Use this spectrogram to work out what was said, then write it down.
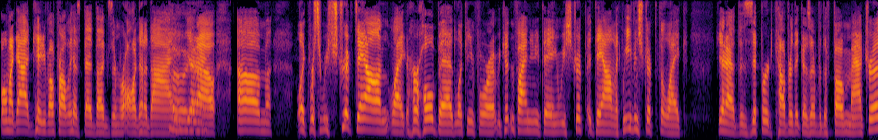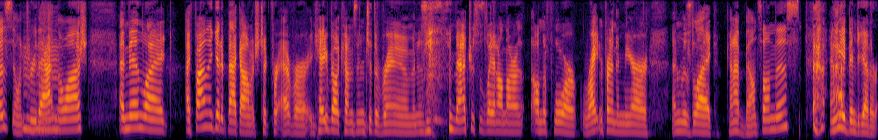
oh my God, Katie Bell probably has bed bugs and we're all gonna die. Oh, you yeah. know, um, like we're, so we stripped down like her whole bed looking for it. We couldn't find anything. We stripped it down. Like we even stripped the like, you know, the zippered cover that goes over the foam mattress and like threw that in the wash. And then like I finally get it back on, which took forever. And Katie Bell comes into the room and is, the mattress is laying on the on the floor right in front of the mirror and was like, "Can I bounce on this?" And we had been together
